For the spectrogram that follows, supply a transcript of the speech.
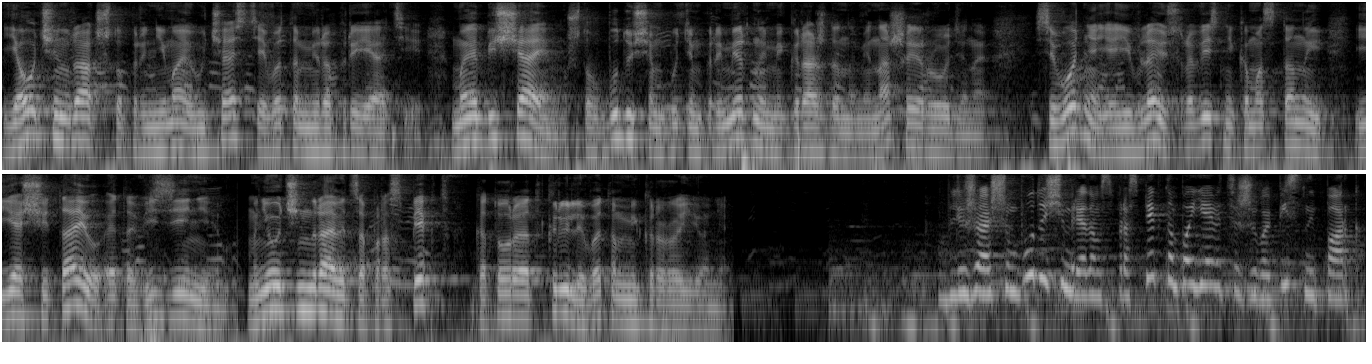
Я очень рад, что принимаю участие в этом мероприятии. Мы обещаем, что в будущем будем примерными гражданами нашей Родины. Сегодня я являюсь ровесником Астаны, и я считаю это везением. Мне очень нравится проспект, который открыли в этом микрорайоне. В ближайшем будущем рядом с проспектом появится живописный парк.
